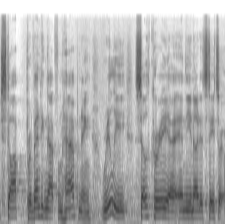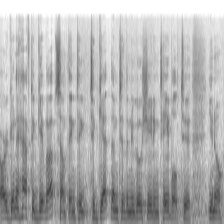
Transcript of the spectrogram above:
stop preventing that from happening, really South Korea and the United States are, are going to have to give up something to, to get them to the negotiating table to, you know,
